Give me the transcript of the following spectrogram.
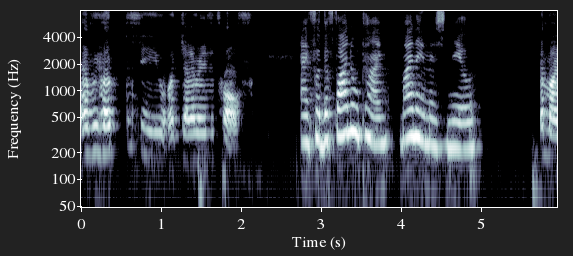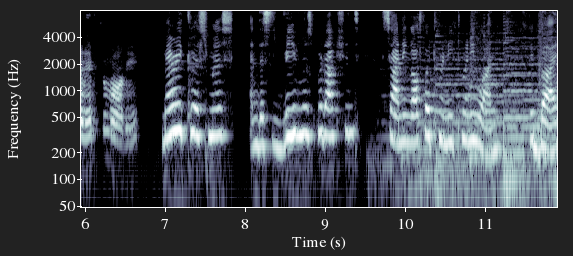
and we hope to see you on January the 12th. And for the final time, my name is Neil. And my name's Nemani. Merry Christmas, and this is Vivus Productions signing off for 2021. Goodbye.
